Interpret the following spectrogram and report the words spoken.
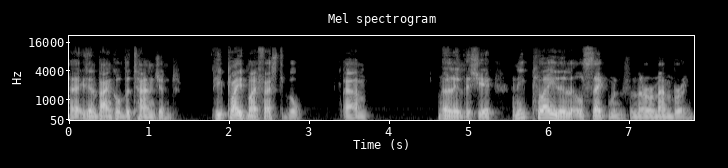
uh, he's in a band called The Tangent. He played my festival um, earlier this year, and he played a little segment from the Remembering.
